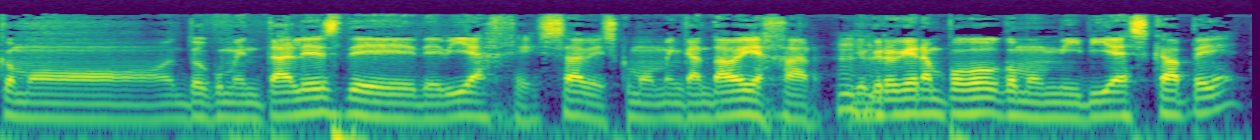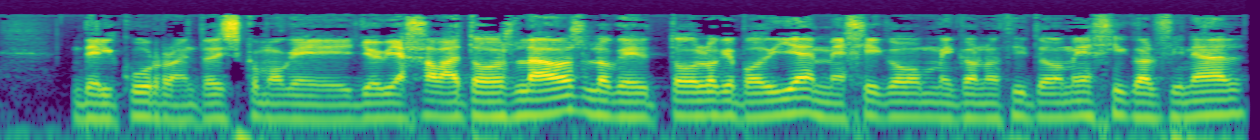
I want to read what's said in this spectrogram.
como documentales de, de viajes, ¿sabes? Como me encantaba viajar. Yo creo que era un poco como mi vía escape del curro. Entonces, como que yo viajaba a todos lados, lo que, todo lo que podía. En México me conocí todo México al final.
